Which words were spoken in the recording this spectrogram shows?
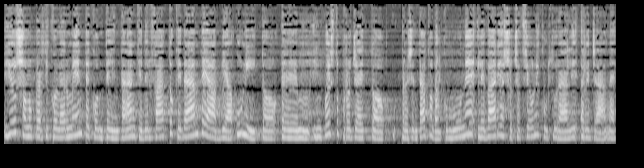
Io sono particolarmente contenta anche del fatto che Dante abbia unito ehm, in questo progetto presentato dal Comune le varie associazioni culturali reggiane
